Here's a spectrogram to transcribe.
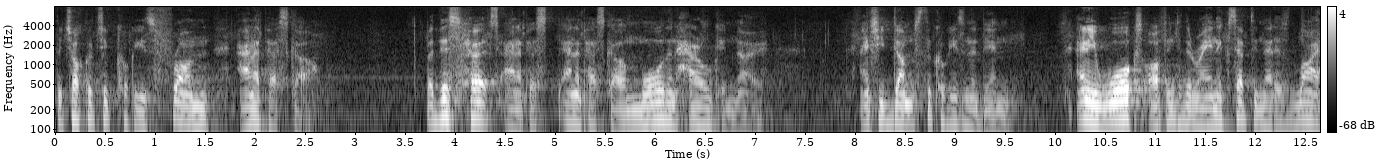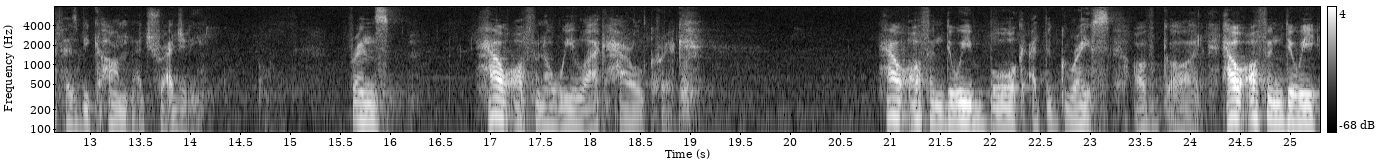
the chocolate chip cookies from Ana Pascal. But this hurts Ana, Pas- Ana Pascal more than Harold could know. And she dumps the cookies in the bin. And he walks off into the rain, accepting that his life has become a tragedy. Friends, how often are we like Harold Crick? How often do we balk at the grace of God? How often do we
